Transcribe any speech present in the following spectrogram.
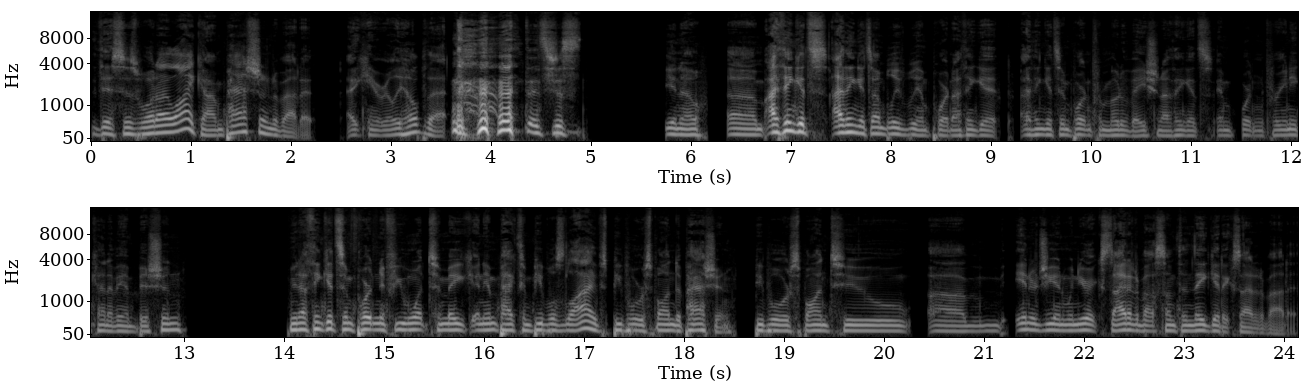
this is what I like. I'm passionate about it. I can't really help that. it's just, you know, um, I think it's I think it's unbelievably important. I think it I think it's important for motivation. I think it's important for any kind of ambition. I mean, I think it's important if you want to make an impact in people's lives. People respond to passion. People respond to um, energy, and when you're excited about something, they get excited about it.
